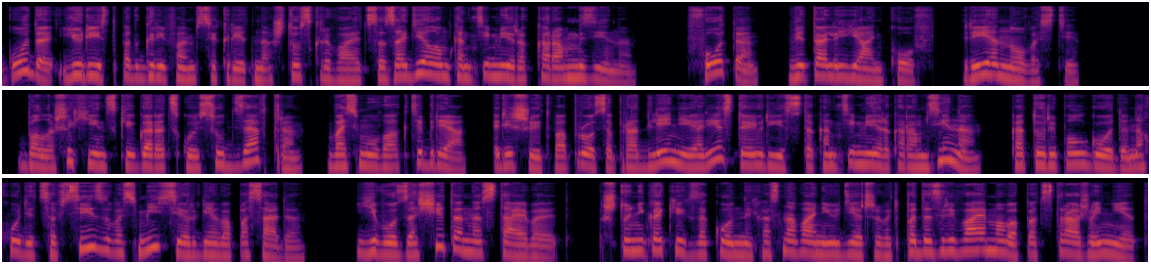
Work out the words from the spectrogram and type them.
года юрист под грифом «Секретно», что скрывается за делом Кантемира Карамзина. Фото – Виталий Яньков, РИА Новости. Балашихинский городской суд завтра, 8 октября, решит вопрос о продлении ареста юриста Кантемира Карамзина, который полгода находится в СИЗО 8 Сергиева Посада. Его защита настаивает, что никаких законных оснований удерживать подозреваемого под стражей нет.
